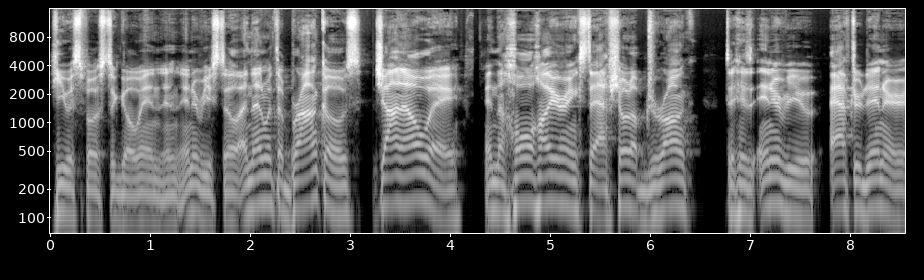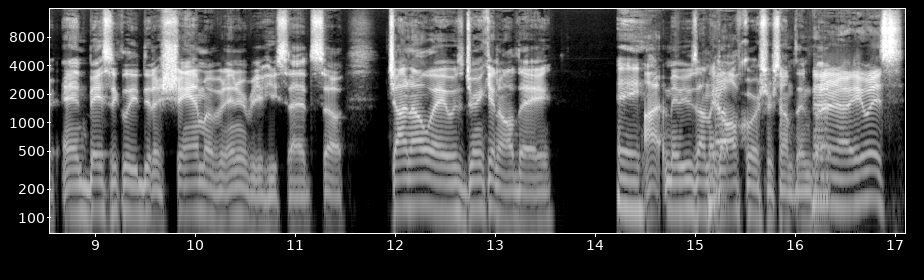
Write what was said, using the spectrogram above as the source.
he was supposed to go in and interview still. And then with the Broncos, John Elway and the whole hiring staff showed up drunk to his interview after dinner and basically did a sham of an interview, he said. So John Elway was drinking all day Hey, uh, maybe he was on the no, golf course or something. But. No, no, no. It was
